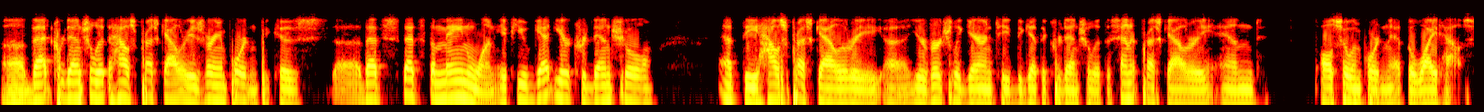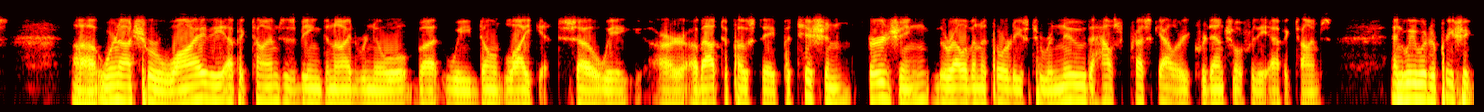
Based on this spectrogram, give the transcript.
Uh, that credential at the House Press Gallery is very important because uh, that's that's the main one. If you get your credential at the House Press Gallery, uh, you're virtually guaranteed to get the credential at the Senate Press Gallery and also important at the White House. Uh, we're not sure why the Epoch Times is being denied renewal, but we don't like it. So we are about to post a petition urging the relevant authorities to renew the House Press Gallery credential for the Epoch Times. And we would appreciate,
